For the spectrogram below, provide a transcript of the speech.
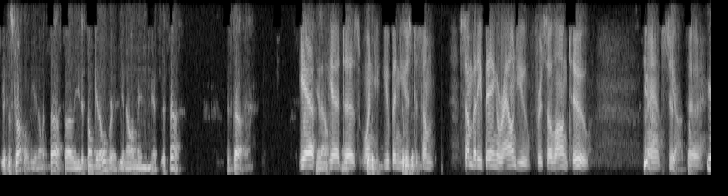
it's a struggle. You know, it's tough. Uh, you just don't get over it. You know, I mean, it's it's tough. It's tough. Yeah, You know, yeah, it does. When it you, was- you've been used to some somebody being around you for so long too. Yeah, And it's just yeah, so, uh, yeah,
